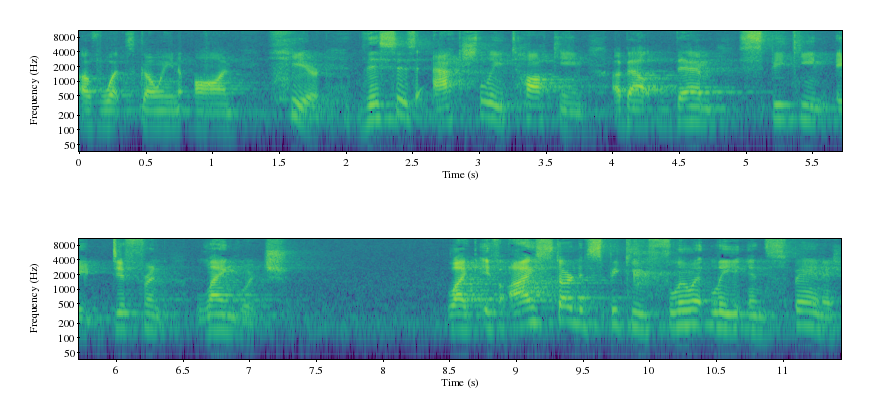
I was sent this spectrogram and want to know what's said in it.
of what's going on here. This is actually talking about them speaking a different language. Like if I started speaking fluently in Spanish,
